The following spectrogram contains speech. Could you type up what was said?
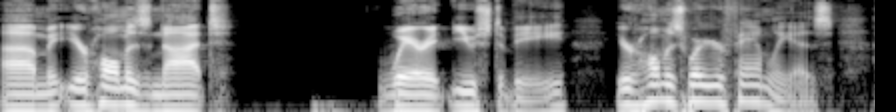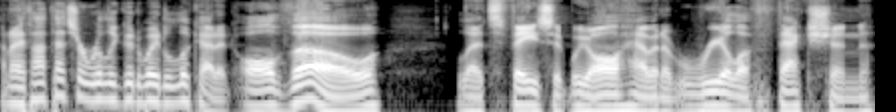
Um, your home is not where it used to be. Your home is where your family is. And I thought that's a really good way to look at it. Although, let's face it, we all have a real affection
